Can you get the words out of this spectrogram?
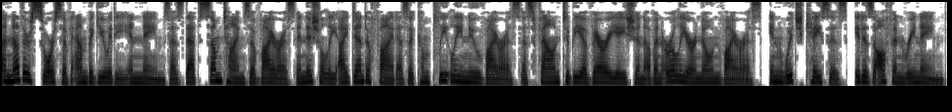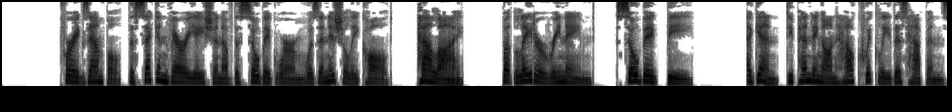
Another source of ambiguity in names is that sometimes a virus initially identified as a completely new virus is found to be a variation of an earlier known virus, in which cases, it is often renamed. For example, the second variation of the Sobig worm was initially called Palyh, but later renamed Sobig B. Again, depending on how quickly this happens,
